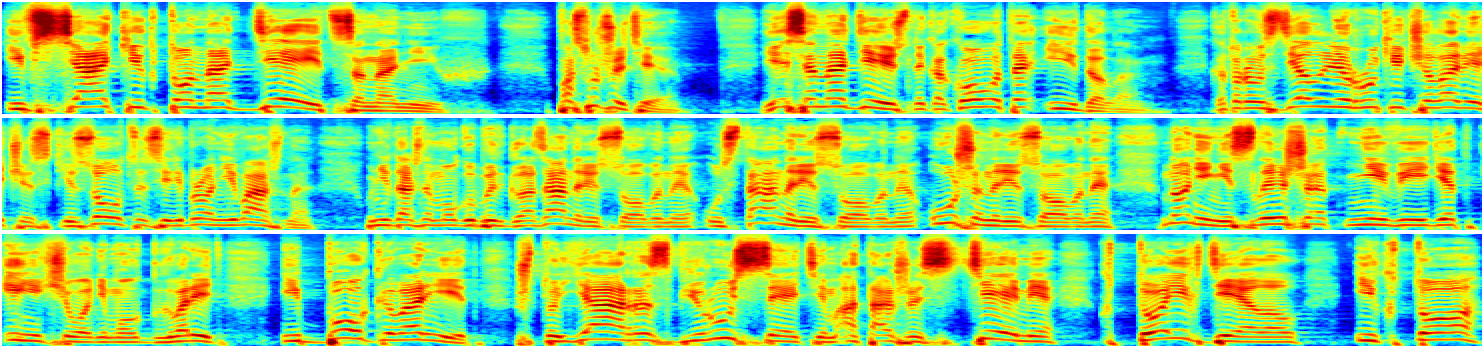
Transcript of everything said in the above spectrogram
и всякий, кто надеется на них. Послушайте, если я надеюсь на какого-то идола – которого сделали руки человеческие, золото, серебро, неважно. У них даже могут быть глаза нарисованы, уста нарисованы, уши нарисованы, но они не слышат, не видят и ничего не могут говорить. И Бог говорит, что я разберусь с этим, а также с теми, кто их делал и кто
